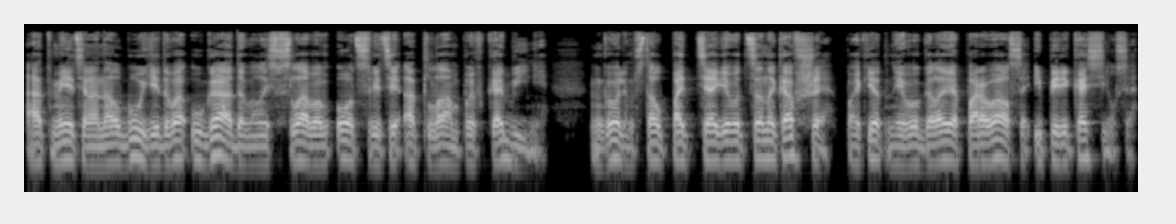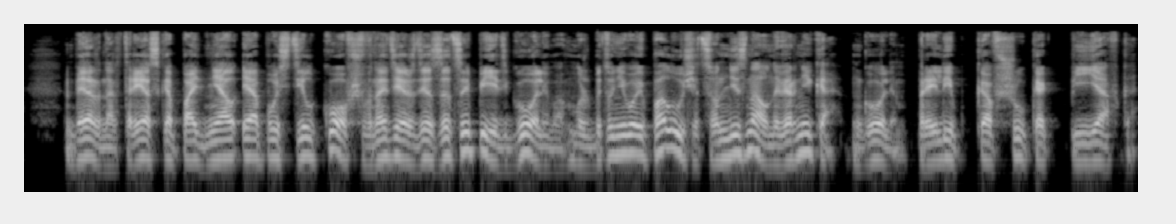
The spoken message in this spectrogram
Отметина на лбу едва угадывалась в слабом отсвете от лампы в кабине. Голем стал подтягиваться на ковше, пакет на его голове порвался и перекосился. Бернард резко поднял и опустил ковш в надежде зацепить голема. Может быть, у него и получится, он не знал наверняка. Голем прилип к ковшу, как пиявка.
